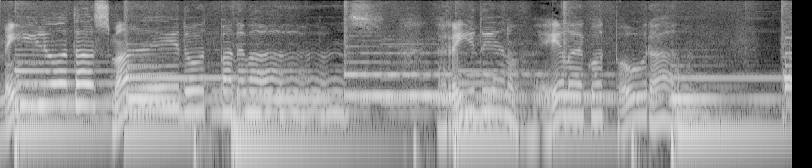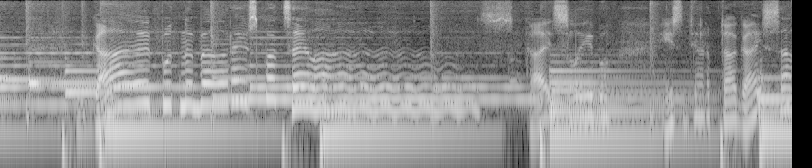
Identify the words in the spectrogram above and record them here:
Mīļotā smaidot padevās, rītdienu ieliekot pūrā. Gaiputni vēlreiz pacēlās, kaislību izģērbtā gaisā.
